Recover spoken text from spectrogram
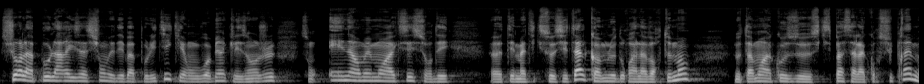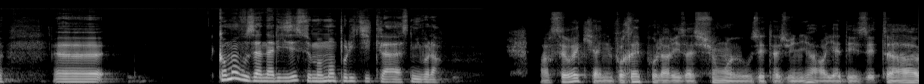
sur la polarisation des débats politiques et on voit bien que les enjeux sont énormément axés sur des, thématiques sociétales comme le droit à l'avortement, notamment à cause de ce qui se passe à la Cour suprême. Comment vous analysez ce moment politique-là, à ce niveau-là? Alors c'est vrai qu'il y a une vraie polarisation, aux États-Unis. Alors il y a des États,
